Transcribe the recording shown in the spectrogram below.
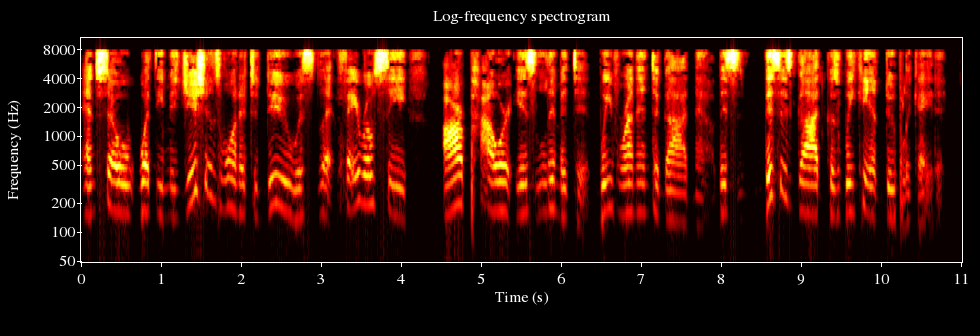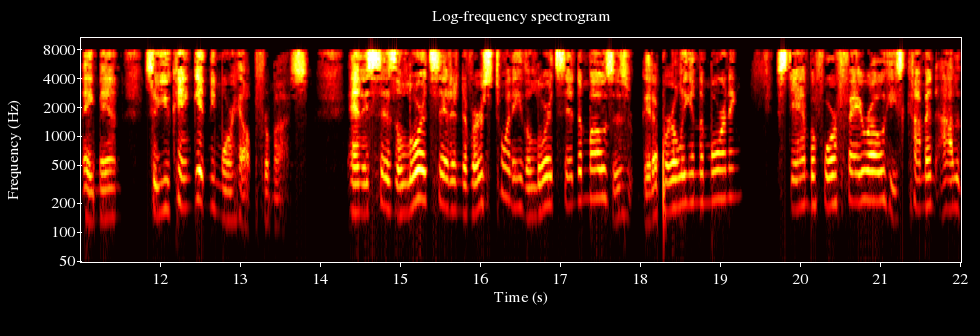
And so what the magicians wanted to do was let Pharaoh see our power is limited. We've run into God now. This, this is God because we can't duplicate it. Amen. So you can't get any more help from us. And it says the Lord said in the verse 20, the Lord said to Moses, get up early in the morning, stand before Pharaoh. He's coming out of,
